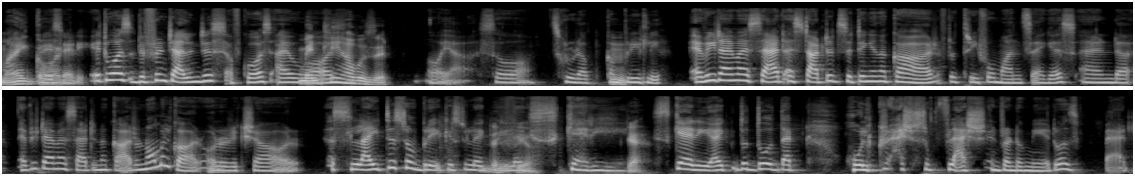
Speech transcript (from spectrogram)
My God. Race ready. It was different challenges, of course. I was Mentally, how was it? Oh yeah. So screwed Hmm. up completely. Every time I sat, I started sitting in a car after three, four months, I guess. And uh, every time I sat in a car, a normal car or a rickshaw or a slightest of break is to like The be fear. like scary. Yeah. Scary. I the, though that whole crash to flash in front of me. It was bad.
